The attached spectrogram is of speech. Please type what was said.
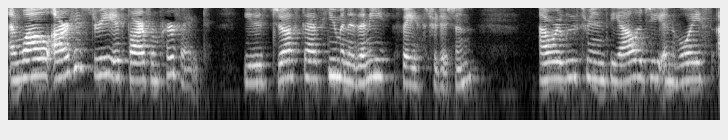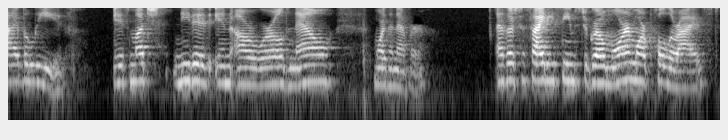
And while our history is far from perfect, it is just as human as any faith tradition. Our Lutheran theology and voice, I believe, is much needed in our world now more than ever. As our society seems to grow more and more polarized,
